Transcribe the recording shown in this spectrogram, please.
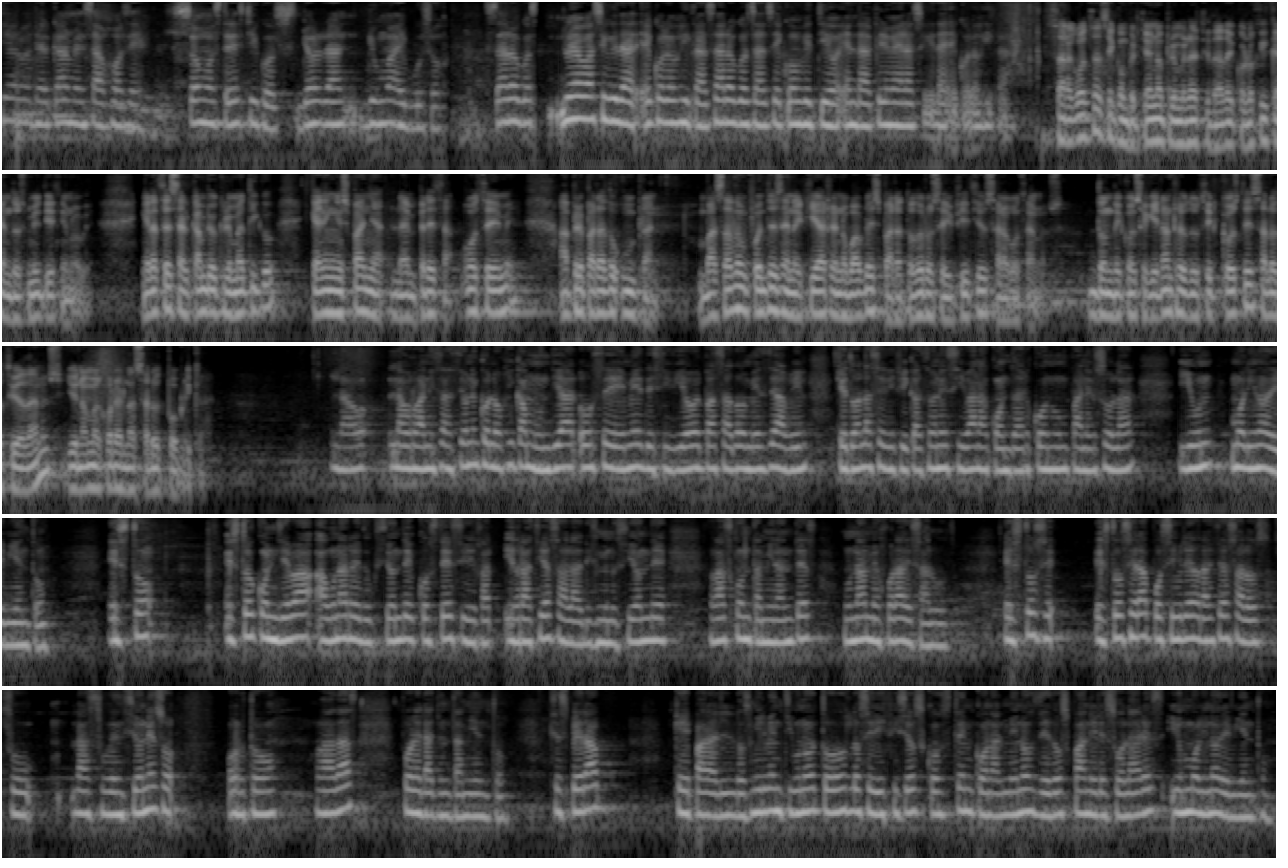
del Carmen San José. Somos tres chicos, Jordan, Yuma y Buzo. Zaragoza, nueva ciudad ecológica. Zaragoza se convirtió en la primera ciudad ecológica. Zaragoza se convirtió en la primera ciudad ecológica en 2019. Gracias al cambio climático que en España, la empresa OCM ha preparado un plan basado en fuentes de energía renovables para todos los edificios zaragozanos, donde conseguirán reducir costes a los ciudadanos y una mejora en la salud pública. La, Organización Ecológica Mundial, OCM, decidió el pasado mes de abril que todas las edificaciones iban a contar con un panel solar y un molino de viento. Esto, esto conlleva a una reducción de costes y, gracias a la disminución de gas contaminantes, una mejora de salud. Esto, esto será posible gracias a los, las subvenciones otorgadas por el ayuntamiento. Se espera que para el 2021 todos los edificios consten con al menos de dos paneles solares y un molino de viento.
